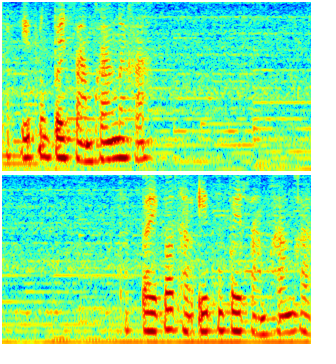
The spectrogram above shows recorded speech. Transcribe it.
ถัก F ลงไปสามครั้งนะคะ ไปก็ถัก F ลงไปสามครั้งค่ะ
